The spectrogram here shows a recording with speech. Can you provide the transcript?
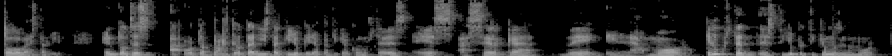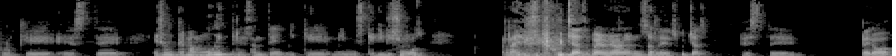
todo va a estar bien. Entonces, otra parte, otra lista que yo quería platicar con ustedes es acerca del el amor. Quiero que usted este, yo platiquemos del amor porque este, es un tema muy interesante que mis queridísimos escuchas bueno, no, no son escuchas este, pero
